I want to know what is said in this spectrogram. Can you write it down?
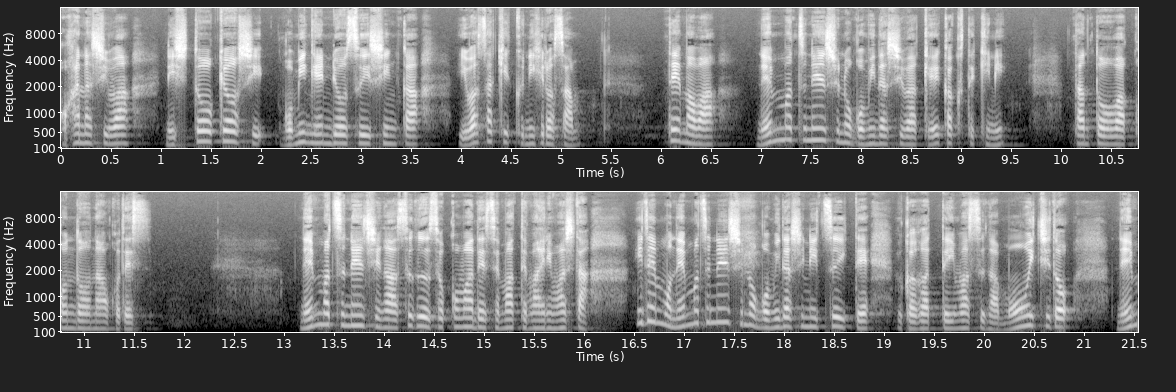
お話は西東京市ごみ減量推進課岩崎邦弘さんテーマは年末年始のゴミ出しは計画的に。担当は近藤直子です。年末年始がすぐそこまで迫ってまいりました。以前も年末年始のゴミ出しについて伺っていますが、もう一度、年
